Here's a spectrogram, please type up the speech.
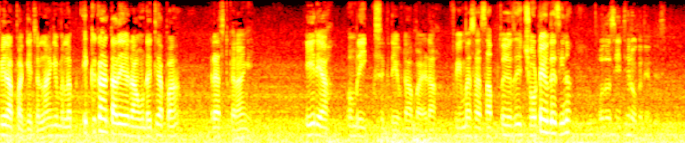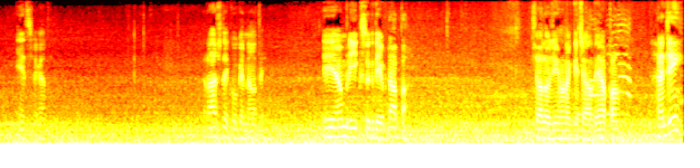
ਫਿਰ ਆਪਾਂ ਅੱਗੇ ਚੱਲਾਂਗੇ। ਮਤਲਬ 1 ਘੰਟਾ ਦੇ ਅਰਾਊਂਡ ਇੱਥੇ ਆਪਾਂ ਰੈਸਟ ਕਰਾਂਗੇ। ਇਹ ਰਿਹਾ ਅਮਰੀਕ ਸੁਖਦੇਵ ਢਾਬਾ, ਜਿਹੜਾ ਫੇਮਸ ਹੈ। ਸਭ ਤੋਂ ਜਦੋਂ ਅਸੀਂ ਛੋਟੇ ਹੁੰਦੇ ਸੀ ਨਾ, ਉਦੋਂ ਅਸੀਂ ਇੱਥੇ ਰੁਕਦੇ ਹੁੰਦੇ ਸੀ। ਇਸ ਜਗ੍ਹਾ ਤੇ। ਰਸ਼ ਦੇਖੋ ਕਿੰਨਾ ਉਤੇ ਇਹ ਹੈ ਅਮਰੀਕ ਸੁਖਦੇਵ ਢਾਬਾ। ਚਲੋ ਜੀ, ਹੁਣ ਅੱਗੇ ਚੱਲਦੇ ਹਾਂ ਆਪਾਂ। ਹਾਂਜੀ?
